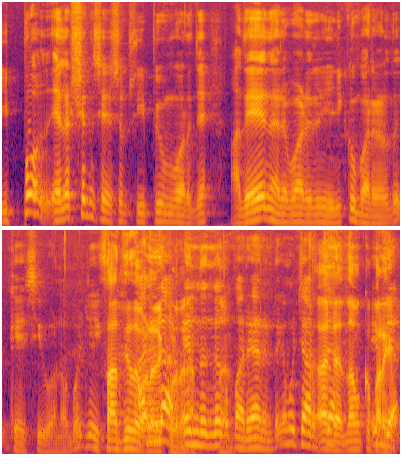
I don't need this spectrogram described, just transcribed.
ഇപ്പോൾ ഇലക്ഷന് ശേഷം സി പി എം പറഞ്ഞ അതേ നിലപാടിൽ എനിക്കും പറയുന്നത് കെ സി വേണുഗോപാൽ ജയിക്കും. അല്ല. എന്ന് നിങ്ങൾക്ക് പറയാനുണ്ട് നമുക്ക് ചർച്ച നമുക്ക് പറയാം.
